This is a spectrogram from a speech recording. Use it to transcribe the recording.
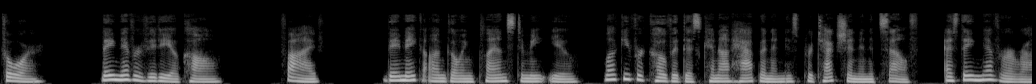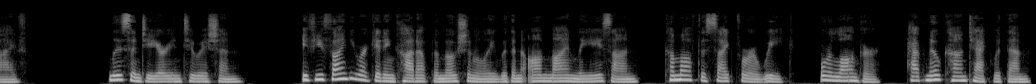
4. They never video call. 5. They make ongoing plans to meet you. Lucky for COVID, this cannot happen and is protection in itself, as they never arrive. Listen to your intuition. If you find you are getting caught up emotionally with an online liaison, come off the site for a week, or longer, have no contact with them,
